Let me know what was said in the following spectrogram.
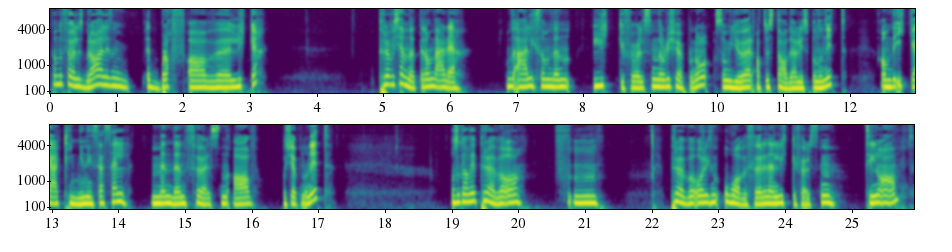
Kan det føles bra? Liksom et blaff av eh, lykke? Prøv å kjenne etter om det er det. Om det er liksom den lykkefølelsen når du kjøper noe som gjør at du stadig har lyst på noe nytt. Om det ikke er tingen i seg selv, men den følelsen av å kjøpe noe nytt. Og så kan vi prøve å mm, Prøve å liksom overføre den lykkefølelsen til noe annet.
